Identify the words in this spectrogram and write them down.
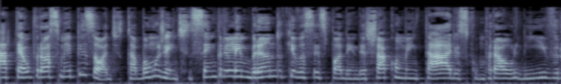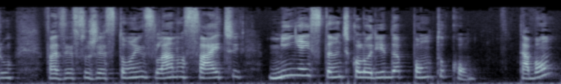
até o próximo episódio, tá bom, gente? Sempre lembrando que vocês podem deixar comentários, comprar o livro, fazer sugestões lá no site minhaestantecolorida.com, tá bom?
